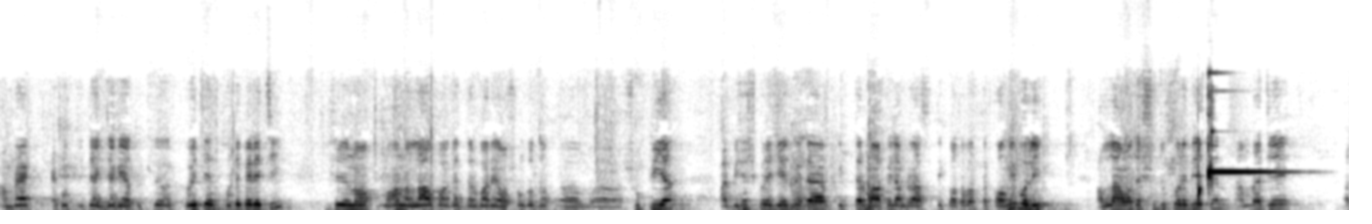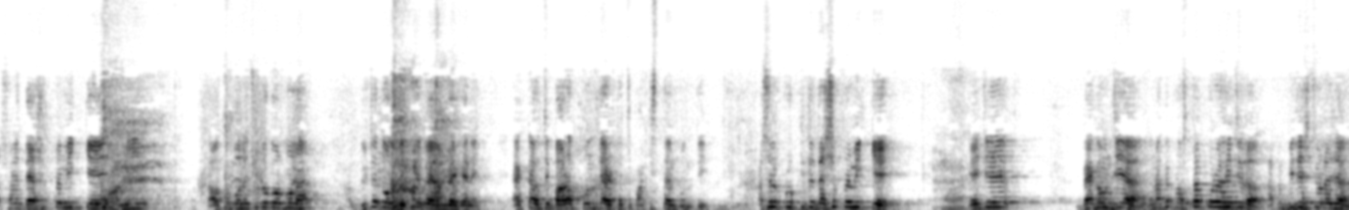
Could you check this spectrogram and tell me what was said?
আমরা এক- একত্রিত এক জায়গায় হইতে হতে পেরেছি। সেজন্য মহান আল্লাহ পাকের দরবারে অসংখ্য শুক্রিয়া। আর বিশেষ করে যেহেতু এটা ইফতার মাহফিল, আমরা রাজনৈতিক কথাবার্তা কমই বলি, আল্লাহ আমাদের সুযোগ করে দিয়েছেন। আমরা যে আসলে দেশপ্রেমিককে আমি কাউকে বলে ছোট করব না। দুইটা দল দেখতে পাই আমরা এখানে। একটা হচ্ছে ভারতপন্থী আর একটা হচ্ছে পাকিস্তানপন্থী। আসলে প্রকৃত দেশপ্রেমিককে এই যে বেগম জিয়া, ওনাকে প্রস্তাব করা হয়েছিল, আপনি বিদেশ চলে যান,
